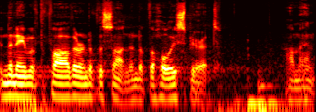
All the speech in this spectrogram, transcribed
In the name of the Father, and of the Son, and of the Holy Spirit. Amen.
